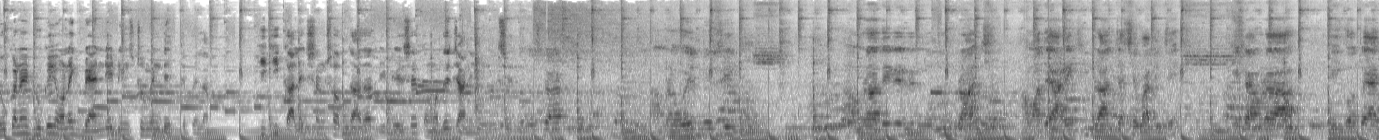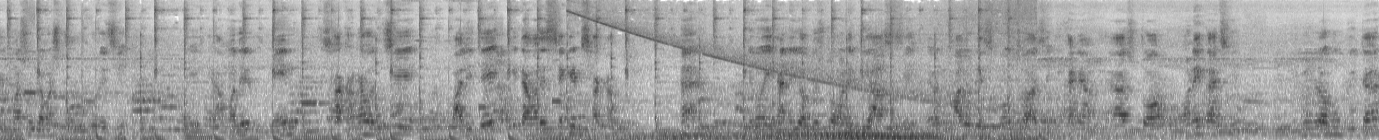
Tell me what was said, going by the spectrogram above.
দোকানে ঢুকেই অনেক ব্র্যান্ডেড ইনস্ট্রুমেন্ট দেখতে পেলাম। কি কি কালেকশন সব দাদার ডিটেলসে তোমাদের জানিয়ে দিচ্ছে। নমস্কার, আমরা ওয়েল মিউজিক আমাদের নতুন ব্রাঞ্চ আমাদের আরেকটি ব্রাঞ্চ আছে বাড়িতে। এটা আমরা এই গত এক মাস হলে আমরা শুরু করেছি। আমাদের মেন শাখাটা হচ্ছে বালিতে, এটা আমাদের সেকেন্ড শাখা। হ্যাঁ এবং এখানে যথেষ্ট অনেকেই আসছে এবং ভালো রেসপন্সও আছে। এখানে স্টক অনেক আছে। বিভিন্ন রকম গিটার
